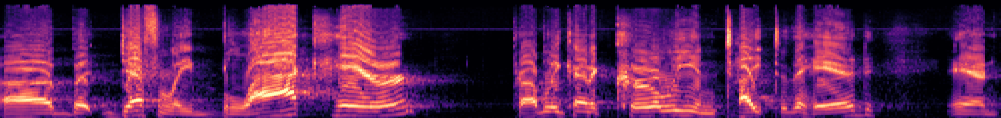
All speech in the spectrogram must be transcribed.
Uh, but definitely black hair, probably kind of curly and tight to the head, and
